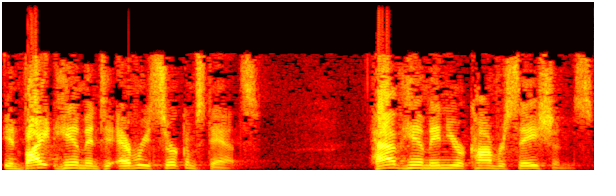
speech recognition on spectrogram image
Invite Him into every circumstance. Have Him in your conversations,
